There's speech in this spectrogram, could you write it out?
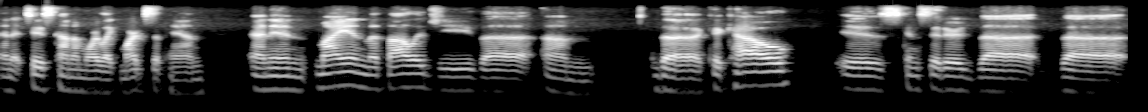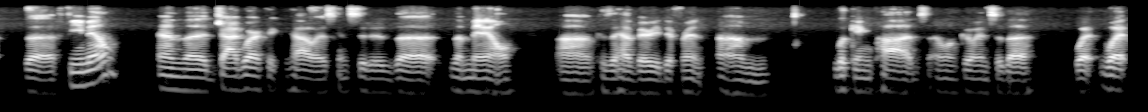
and it tastes kind of more like marzipan. And in Mayan mythology, the um, the cacao is considered the the the female, and the jaguar cacao is considered the the male because uh, they have very different um, looking pods. I won't go into the what what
